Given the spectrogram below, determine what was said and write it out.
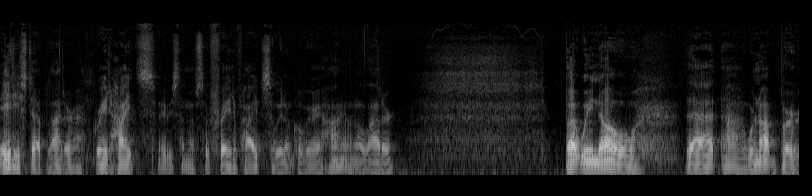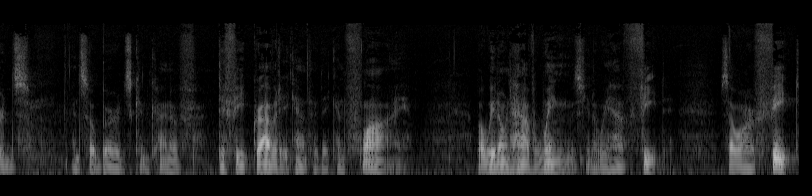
80 step ladder, great heights. Maybe some of us are afraid of heights, so we don't go very high on a ladder. But we know that uh, we're not birds, and so birds can kind of defeat gravity, can't they? They can fly. But we don't have wings, you know, we have feet. So our feet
